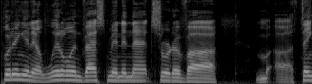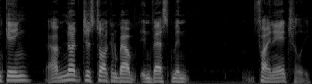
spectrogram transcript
putting in a little investment in that sort of uh, uh, thinking, I'm not just talking about investment financially,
